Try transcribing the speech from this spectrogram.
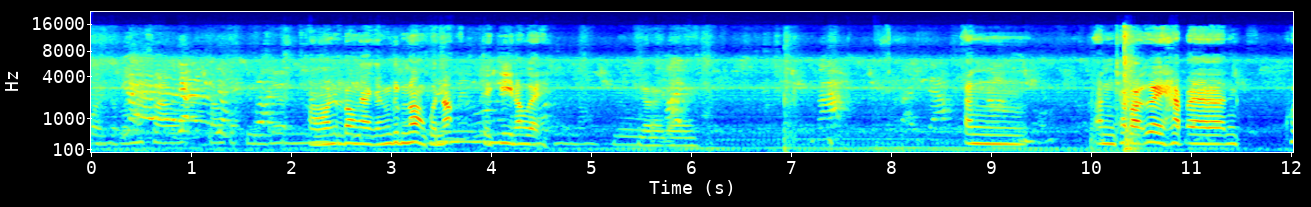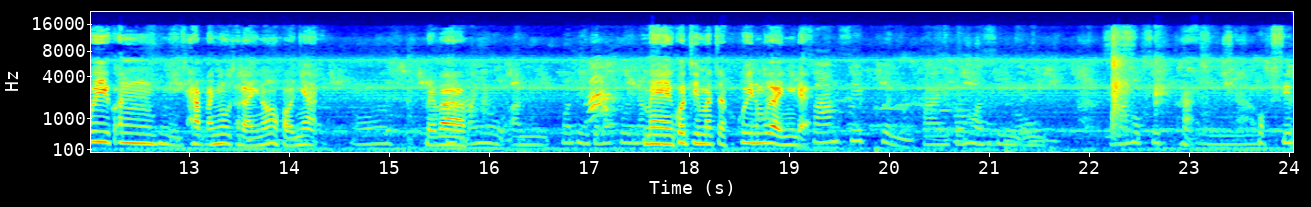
ปล่อยก็บ่มาเศร้าเศร้ากว่าปีเด้ออ๋อบ่ง่ายกันรุ่นน้องเพิ่นเนาะแต่กี้เนาะเอ้ยโดยเลยเลย อันอันชาวบ้านเอ้ยฮับอันคุยอันฮับอายุเท่าไหร่เนาะขอเนี่ยอ๋อแบบว่าอายุอันคนที่จะมาคุยนะแม่คนที่มาจากคุยน้ำเอื่อยนี่แหละสามสิบขึ้นไปเป็นหอดสี่อันนี้ประมาณหกสิบฮะหกสิบ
